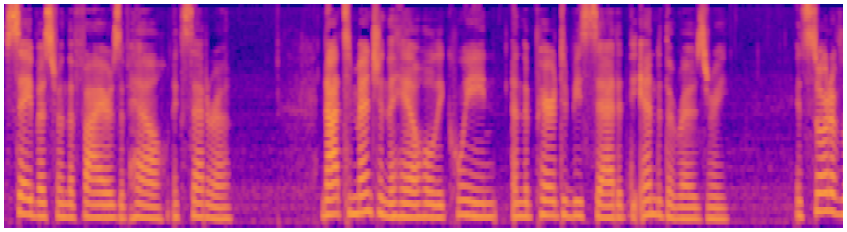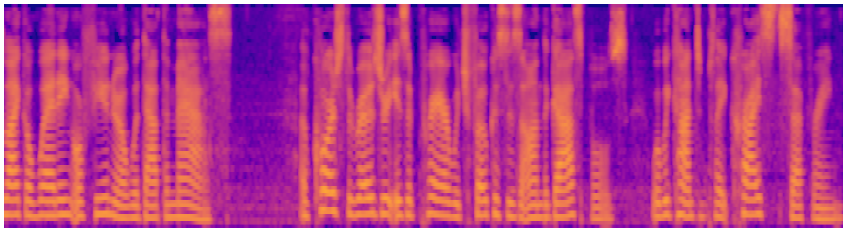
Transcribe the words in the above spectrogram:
save us from the fires of hell, etc.? Not to mention the Hail Holy Queen and the prayer to be said at the end of the rosary. It's sort of like a wedding or funeral without the Mass. Of course, the rosary is a prayer which focuses on the Gospels, where we contemplate Christ's suffering.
